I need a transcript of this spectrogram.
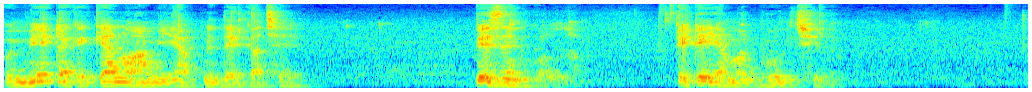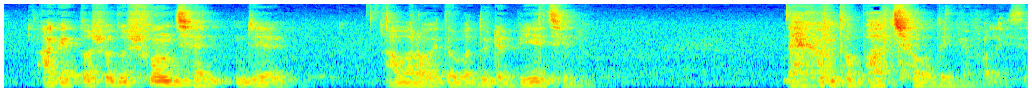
ওই মেয়েটাকে কেন আমি আপনাদের কাছে প্রেজেন্ট করলাম? এটাই আমার ভুল ছিল। আগে তো শুধু শুনছেন যে আমার হয়তো বা দুইটা বিয়ে ছিল। এখন তো বাচ্চাও দেখে ফেলাইছে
